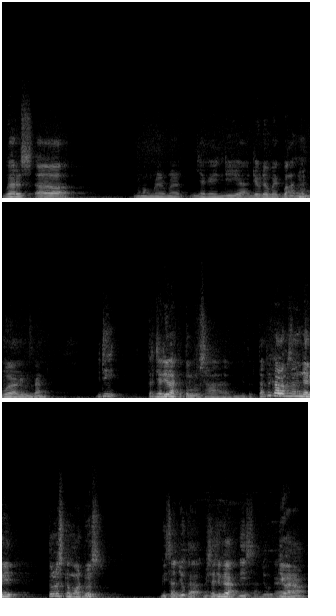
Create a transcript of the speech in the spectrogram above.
Gue harus eh, memang benar-benar jagain dia. Dia udah baik banget sama gue Mm-mm. gitu kan? Jadi terjadilah ketulusan gitu. Tapi kalau misalnya dari tulus ke modus bisa juga. bisa juga? Bisa juga. Gimana?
